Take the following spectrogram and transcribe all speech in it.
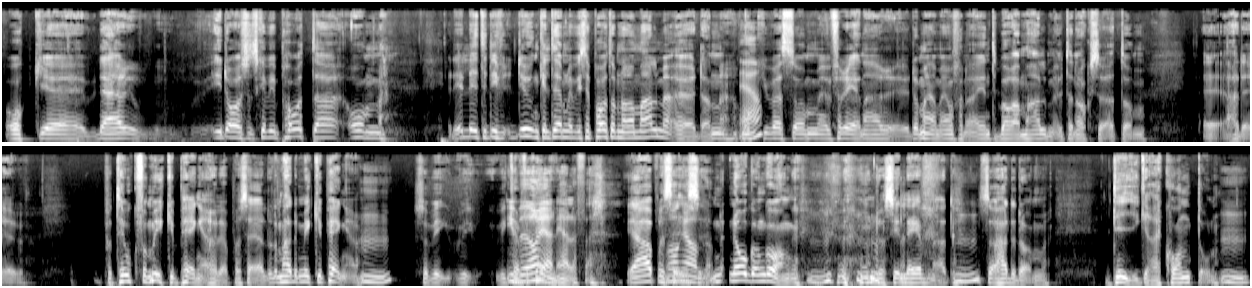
Och eh, där, idag så ska vi prata om det är lite dunkelt ämne. Vi ska prata om några Malmööden Ja. och vad som förenar de här människorna. Inte bara Malmö utan också att de eh, hade på tok för mycket pengar höll jag på att säga. De hade mycket pengar. Mm. Så vi, vi, vi I kan början förtälja- i alla fall. Ja, precis. Mm. Någon gång under sin levnad så hade de digra konton. Mm.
